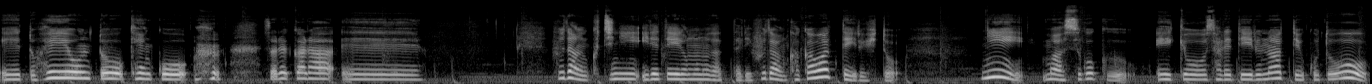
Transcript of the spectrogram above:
えーと、平穏と健康 それから、えー、普段口に入れているものだったり普段関わっている人にまあすごく影響されているなっていうことを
